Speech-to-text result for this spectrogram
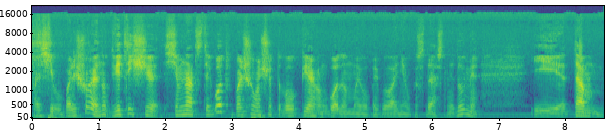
Спасибо большое. Ну, 2017 год, по большому счету, был первым годом моего пребывания в Государственной Думе. И там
